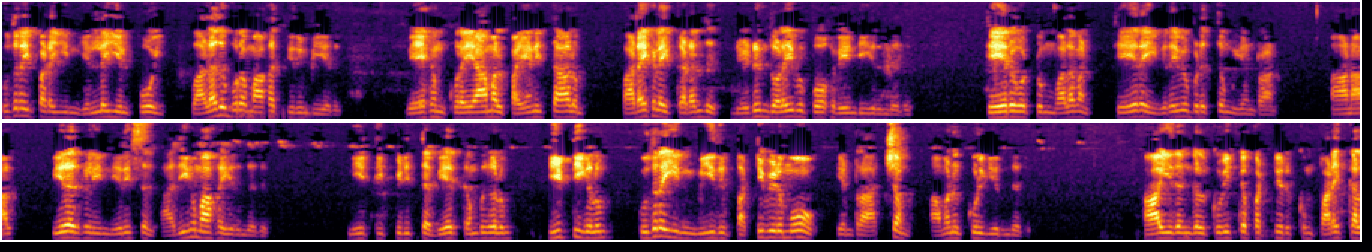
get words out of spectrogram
குதிரைப்படையின் எல்லையில் போய் வலதுபுறமாக திரும்பியது. வேகம் குறையாமல் பயணித்தாலும் படைகளை கடந்து நெடுந்தொலைவு போக வேண்டியிருந்தது. தேரோட்டும் வளவன் தேரை விரைவுபடுத்த முயன்றான். ஆனால் வீரர்களின் நெரிசல் அதிகமாக இருந்தது. நீட்டி பிடித்த வேர்க்கம்புகளும் ஈட்டிகளும் குதிரையின் மீது பட்டுவிடுமோ என்ற அச்சம் அவனுக்குள் இருந்தது. ஆயுதங்கள் குவிக்கப்பட்டிருக்கும் படைக்கல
